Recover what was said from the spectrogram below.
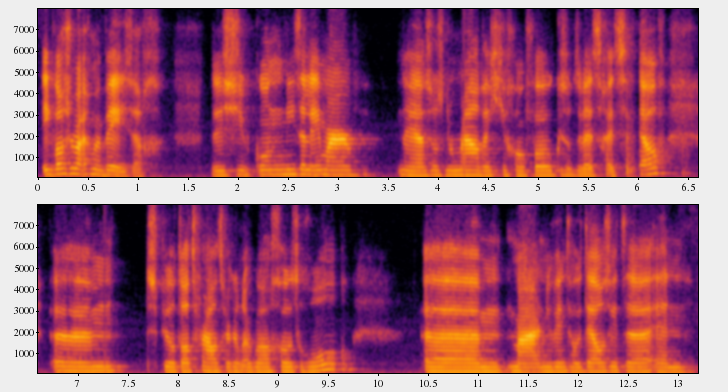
ik was er wel echt mee bezig. Dus je kon niet alleen maar, nou ja, zoals normaal, dat je gewoon focust op de wedstrijd zelf. Um, speelt dat verhaal natuurlijk dan ook wel een grote rol. Um, maar nu in het hotel zitten en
